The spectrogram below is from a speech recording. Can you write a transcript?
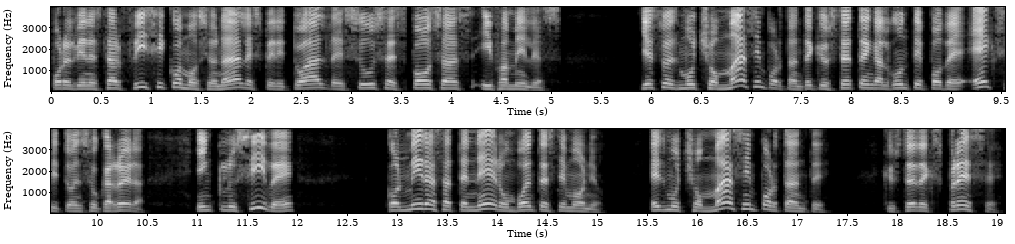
por el bienestar físico, emocional, espiritual de sus esposas y familias. Y esto es mucho más importante que usted tenga algún tipo de éxito en su carrera, inclusive con miras a tener un buen testimonio. Es mucho más importante que usted exprese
